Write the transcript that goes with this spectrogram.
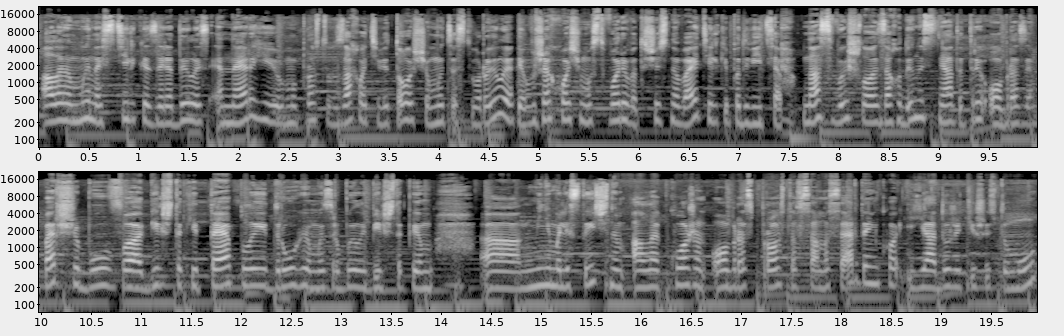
але ми настільки зарядились енергією. Ми просто в захваті від того, що ми це створили. Вже хочемо створювати щось нове. Тільки подивіться, у нас вийшло за годину зняти три образи. Перший був е, більш такий теплий, другий ми зробили більш таким е, мінімалістичним, але кожен образ просто в саме серденько. І я дуже тішусь тому,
